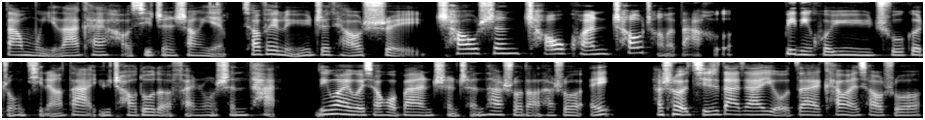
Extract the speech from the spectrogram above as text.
大幕已拉开，好戏正上演。消费领域这条水超深、超宽、超长的大河，必定会孕育出各种体量大、鱼超多的繁荣生态。另外一位小伙伴晨晨他说到，他说：“哎，他说其实大家有在开玩笑说，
